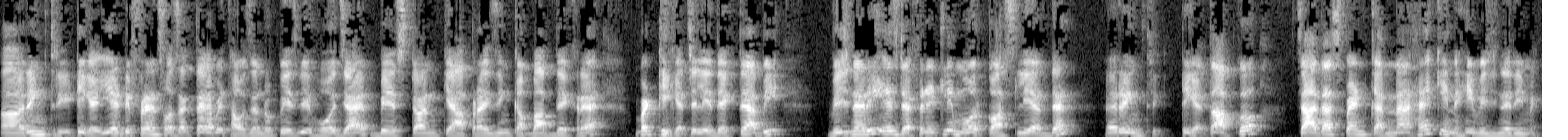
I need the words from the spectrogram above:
ring three ठीक है? ये डिफरेंस हो सकता है, कभी थाउज़ेंड रुपीज़ भी हो जाए बेस्ड ऑन क्या प्राइसिंग कब आप देख रहे हैं। बट ठीक है, चलिए देखते हैं। अभी visionary is definitely more costlier than ring three ठीक है? तो आपको ज़्यादा स्पेंड करना है कि नहीं विजनरी में?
